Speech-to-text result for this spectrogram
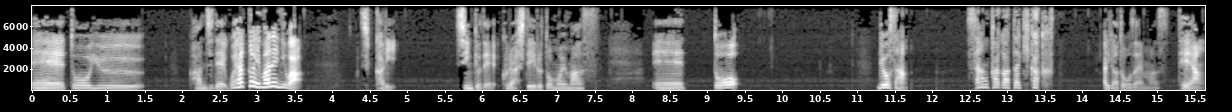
えー、という感じで、500回までには、しっかり、新居で暮らしていると思います。えー、っと、りょうさん、参加型企画、ありがとうございます。提案、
